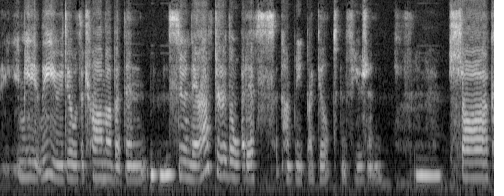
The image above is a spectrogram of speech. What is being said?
immediately you deal with the trauma, but then mm-hmm. soon thereafter, the what ifs accompanied by guilt, confusion, mm-hmm. shock.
